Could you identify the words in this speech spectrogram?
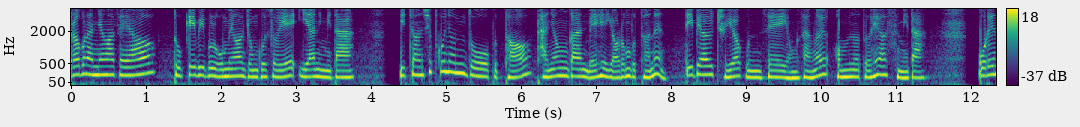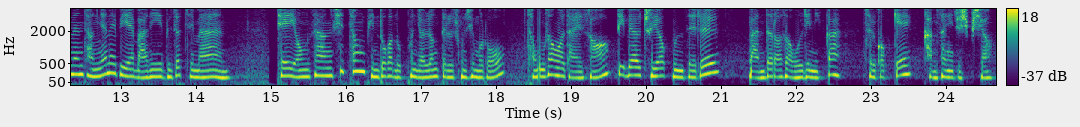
여러분 안녕하세요. 도깨비불 오명학 연구소의 이한입니다. 2019년도부터 단연간 매해 여름부터는 띠별 주역 운세 영상을 업로드 해왔습니다. 올해는 작년에 비해 많이 늦었지만 제 영상 시청 빈도가 높은 연령대를 중심으로 정성을 다해서 띠별 주역 운세를 만들어서 올리니까 즐겁게 감상해 주십시오.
